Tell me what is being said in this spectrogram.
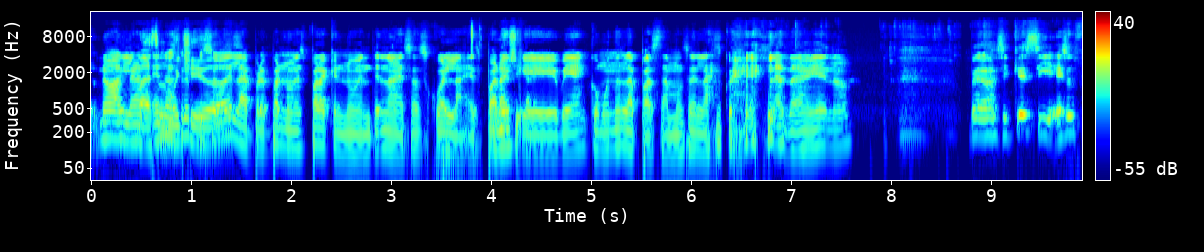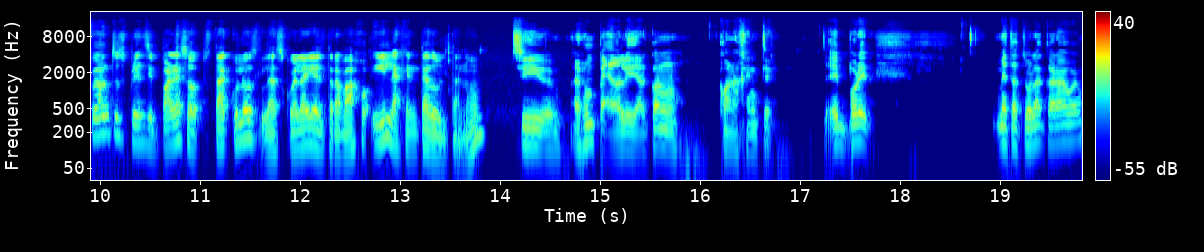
no, no, aclara, en nuestro episodio de la prepa no es para que no entren a esa escuela, es para que vean cómo nos la pasamos en la escuela también, ¿no? Pero así que sí, esos fueron tus principales obstáculos, la escuela y el trabajo y la gente adulta, ¿no? Sí, es un pedo lidiar con, con la gente. Eh, por el- Me tatuó la cara, güey.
